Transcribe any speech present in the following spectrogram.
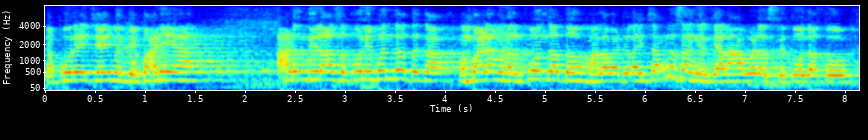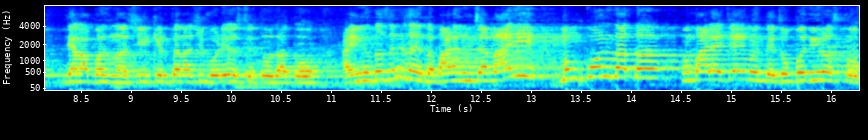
त्या पोऱ्याची आई म्हणते भाड्या आळंदीला असं कोणी पण जातं का? मग बाळ्या म्हणाल कोण जातं? मला वाटेल आई चांगलं सांगेल ज्याला आवड असते तो जातो ज्याला भजनाची कीर्तनाची गोडी असते तो जातो. आईने तसं नाही सांगितलं. बाळ्याने विचारलं आई मग कोण जातं? मग बाळ्याची आई म्हणते जो बधीर असतो.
